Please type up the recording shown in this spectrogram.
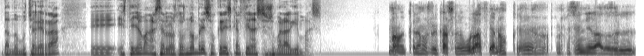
dando mucha guerra. Eh, ¿Este año van a ser los dos nombres o crees que al final se sumará alguien más? No, tenemos el caso de Bulacia, ¿no? Que recién llegado del,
